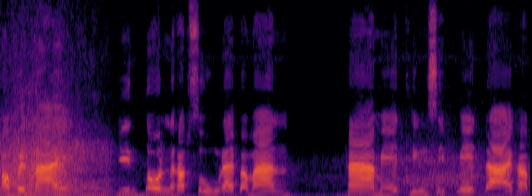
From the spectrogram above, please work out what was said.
เขาเป็นไม้ยืนต้นนะครับ สูงได้ประมาณ 5 เมตรถึง 10 เมตรได้ครับ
